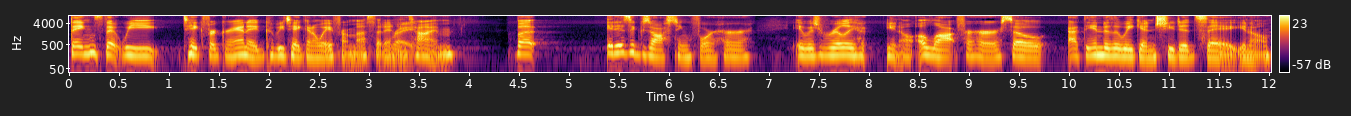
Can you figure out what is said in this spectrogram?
things that we take for granted could be taken away from us at any Right. time. But it is exhausting for her. It was really, you know, a lot for her. So at the end of the weekend, she did say, you know,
